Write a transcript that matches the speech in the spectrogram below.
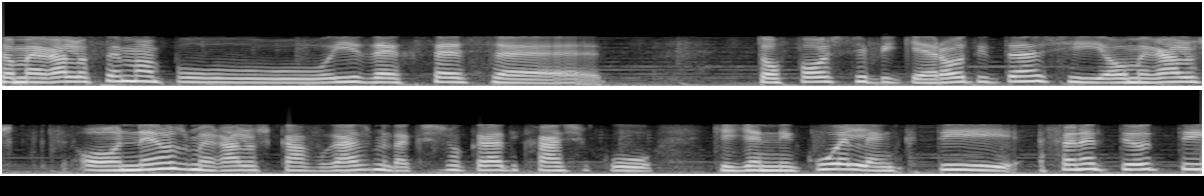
Το μεγάλο θέμα που είδε χθες το φως της επικαιρότητας, ο, μεγάλος, ο νέος μεγάλος καυγάς μεταξύ Σοκράτη Χάσικου και Γενικού Ελεγκτή φαίνεται ότι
